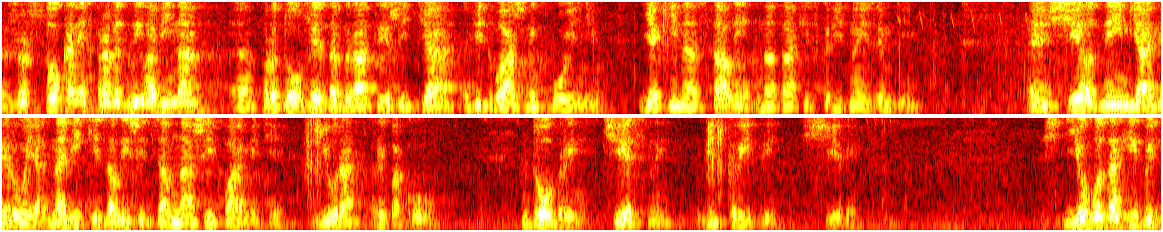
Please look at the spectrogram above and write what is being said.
Жорстока несправедлива війна е, продовжує забирати життя відважних воїнів, які настали на захист рідної землі. Е, Ще одне ім'я героя навіки залишиться в нашій пам'яті Юра Рибаков. Добрий, чесний, відкритий, щирий. Його загибель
